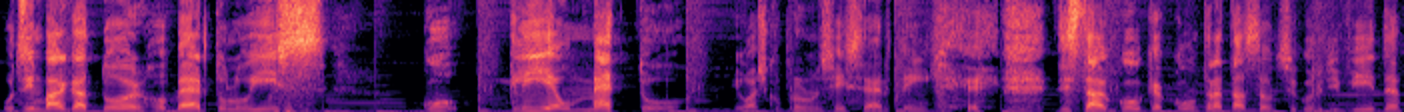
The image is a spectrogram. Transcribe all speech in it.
O desembargador Roberto Luiz Guglielmetto eu acho que eu pronunciei certo, hein? Destacou que a contratação de seguro de vida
